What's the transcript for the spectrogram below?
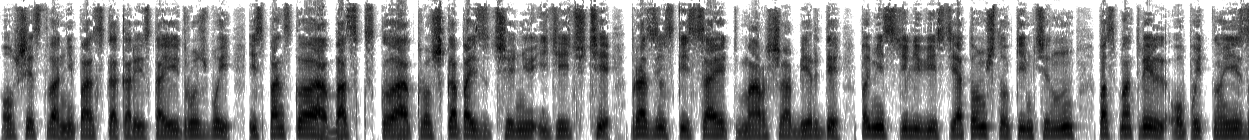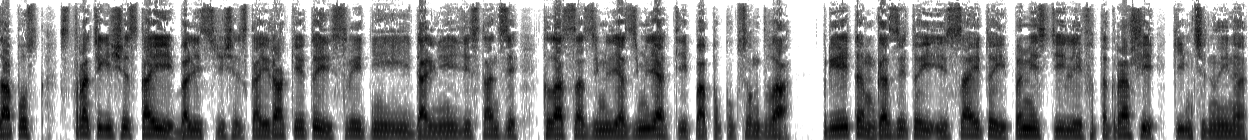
Общества непальско-корейской дружбы, Испанского баскского кружка по изучению идей Чуче, бразильский сайт Марша Берде поместили вести о том, что Ким Чен Ун посмотрел опытный запуск стратегической баллистической ракеты средней и дальней дистанции класса «Земля-Земля» типа Покуксон-2. При этом газеты и сайты поместили фотографии Ким Чен Ына.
